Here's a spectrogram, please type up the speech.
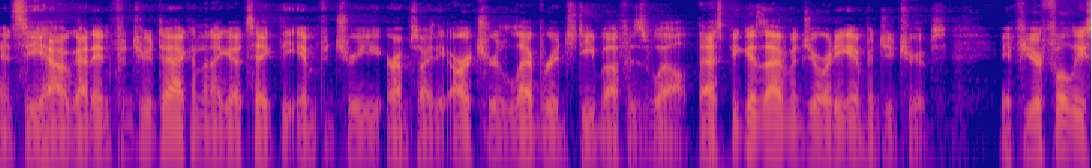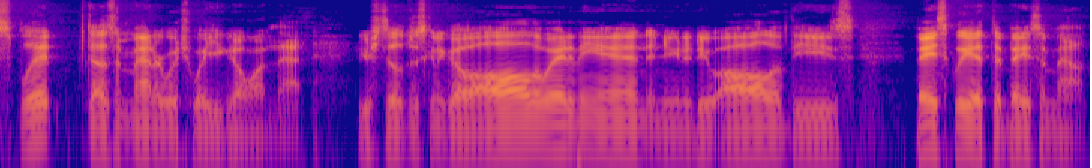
and see how I got infantry attack, and then I go take the infantry, or I'm sorry, the archer leverage debuff as well. That's because I have majority infantry troops. If you're fully split, doesn't matter which way you go on that. You're still just going to go all the way to the end, and you're going to do all of these basically at the base amount.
